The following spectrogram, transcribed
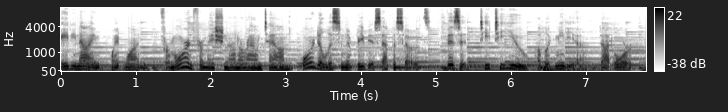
89.1. For more information on Around Town or to listen to previous episodes, visit ttupublicmedia.org.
